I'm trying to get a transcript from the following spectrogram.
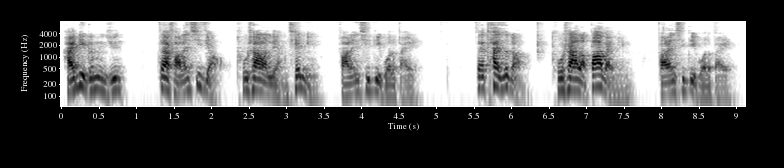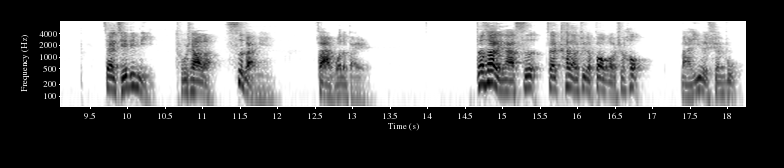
海地革命军在法兰西角屠杀了两千名法兰西帝国的白人，在太子港。屠杀了八百名法兰西帝国的白人，在杰里米屠杀了四百名法国的白人。德萨里纳斯在看到这个报告之后，满意的宣布：“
